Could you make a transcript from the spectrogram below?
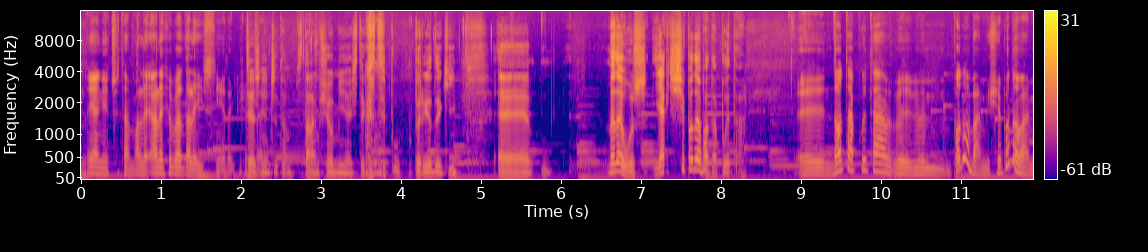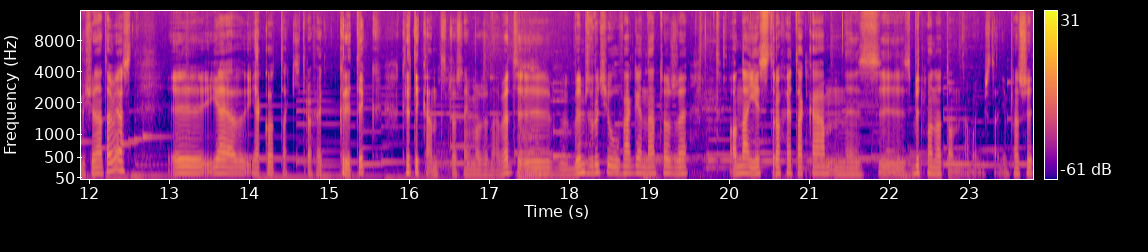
No ja nie czytam, ale, ale chyba dalej istnieje. Tak Też wydaje. nie czytam. Staram się omijać tego typu periodyki. E, Medeusz, jak ci się podoba ta płyta? Y, No ta płyta y, y, podoba mi się, podoba mi się, natomiast ja jako taki trochę krytyk, krytykant czasami może nawet, bym zwrócił uwagę na to, że ona jest trochę taka zbyt monotonna moim zdaniem. Znaczy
